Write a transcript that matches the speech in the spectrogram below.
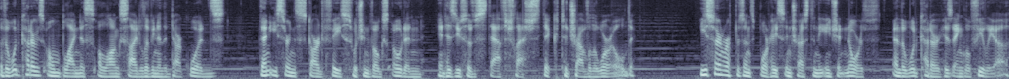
the woodcutter's own blindness alongside living in the dark woods, then Isern's scarred face which invokes Odin, and his use of staff slash stick to travel the world. Isern represents Borges' interest in the ancient North, and the woodcutter his Anglophilia.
